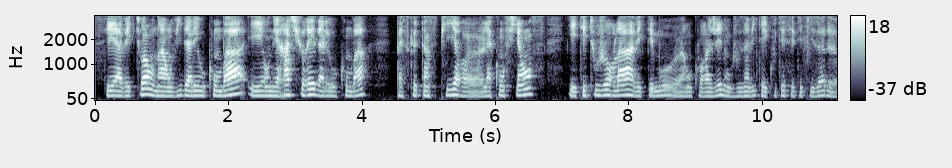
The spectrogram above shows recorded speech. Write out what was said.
c'est avec toi, on a envie d'aller au combat et on est rassuré d'aller au combat parce que tu inspires la confiance et tu es toujours là avec tes mots euh, à encourager. Donc je vous invite à écouter cet épisode, euh,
